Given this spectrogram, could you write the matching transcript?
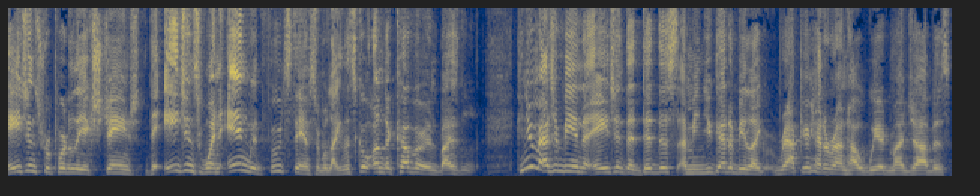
agents reportedly exchanged. The agents went in with food stamps and were like, let's go undercover and buy. Can you imagine being an agent that did this? I mean, you got to be like, wrap your head around how weird my job is.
